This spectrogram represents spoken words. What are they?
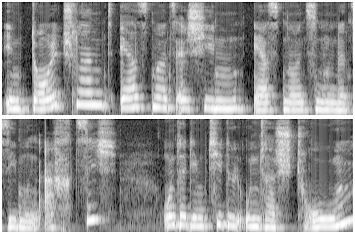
In Deutschland erstmals erschienen erst 1987 unter dem Titel Unter Strom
